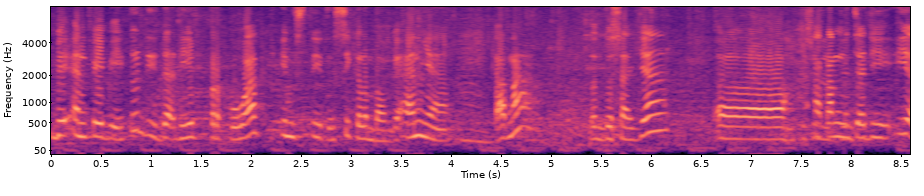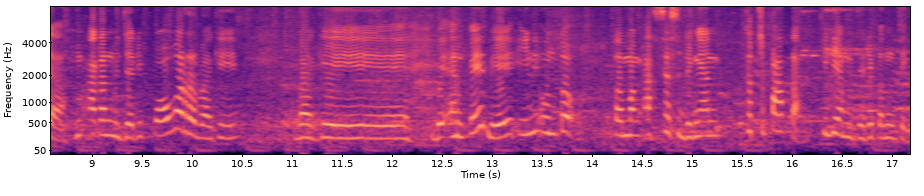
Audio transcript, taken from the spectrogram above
BNPB itu tidak diperkuat institusi kelembagaannya. Karena tentu saja uh, akan menjadi iya akan menjadi power bagi bagi BNPB ini untuk uh, mengakses dengan kecepatan. Ini yang menjadi penting.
